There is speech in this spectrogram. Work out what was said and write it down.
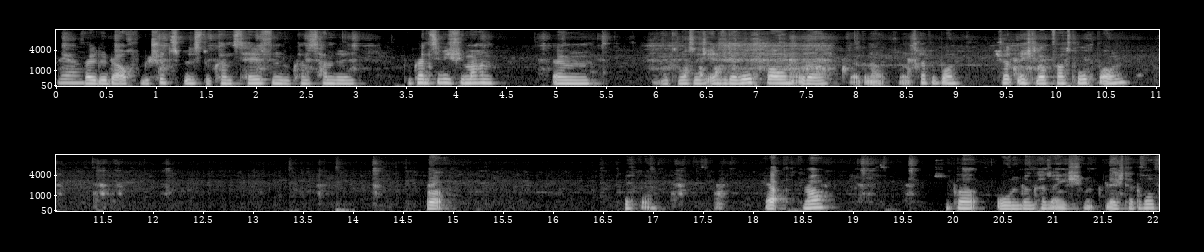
Ja. Weil du da auch geschützt bist, du kannst helfen, du kannst handeln, du kannst ziemlich viel machen. Ähm, jetzt muss ich entweder hochbauen oder, ja genau, so eine Treppe bauen. Ich würde mich, glaube fast hochbauen. Oder hochbauen. Ja, genau. Super. Und dann kannst du eigentlich schon gleich da drauf.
